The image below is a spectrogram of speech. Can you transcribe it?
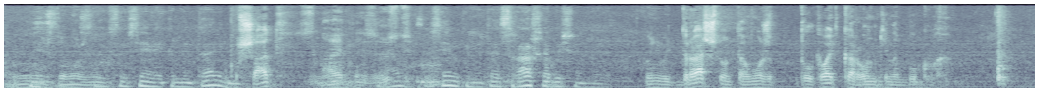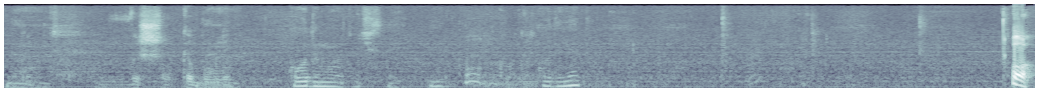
Ну, что можно? Со, со всеми комментариями. Шат знает да, наизусть. со всеми комментариями. С Рашей обычно говорят. Какой-нибудь драж, что он там может толковать коронки на буквах. Да. Высшей кабуле. Коды может вычислять. Коды нет? О,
